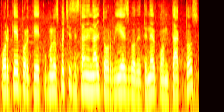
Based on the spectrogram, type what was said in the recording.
¿Por qué? Porque como los coches están en alto riesgo de tener contactos,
